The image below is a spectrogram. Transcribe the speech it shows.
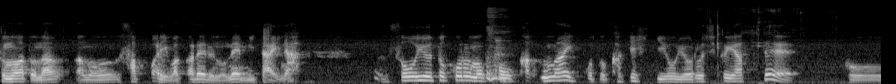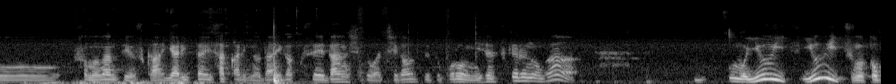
その後なあのさっぱり別れるのねみたいな、そういうところのこう かうまいこと駆け引きをよろしくやって、こう、そのなんていうんですか、やりたい盛りの大学生男子とは違うっていうところを見せつけるのが、もう唯一、唯一の突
